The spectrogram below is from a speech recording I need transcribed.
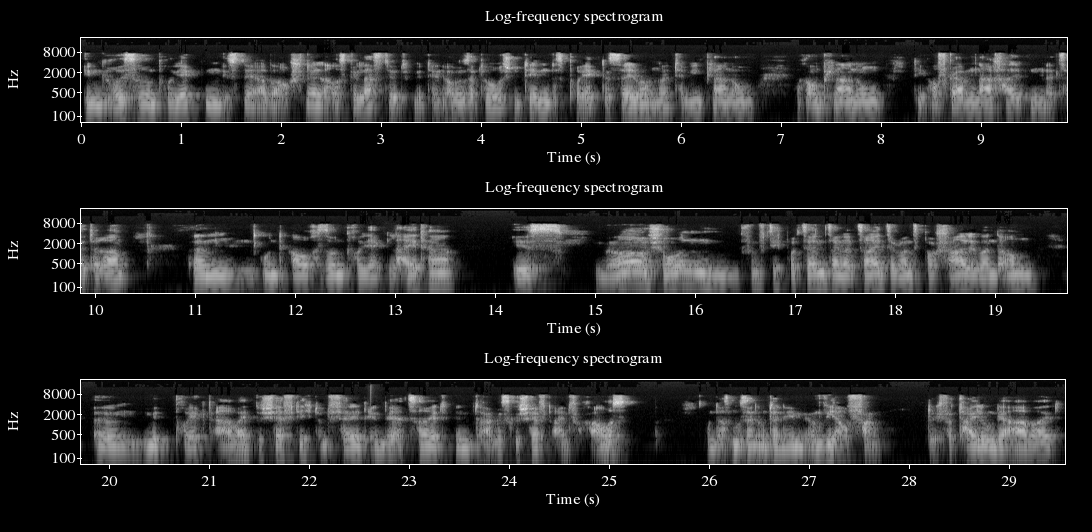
In größeren Projekten ist er aber auch schnell ausgelastet mit den organisatorischen Themen des Projektes selber, ne, Terminplanung, Raumplanung, die Aufgaben nachhalten etc. Ähm, und auch so ein Projektleiter ist ja schon 50 Prozent seiner Zeit so ganz pauschal über den Daumen ähm, mit Projektarbeit beschäftigt und fällt in der Zeit im Tagesgeschäft einfach aus. Und das muss ein Unternehmen irgendwie auffangen. Durch Verteilung der Arbeit,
